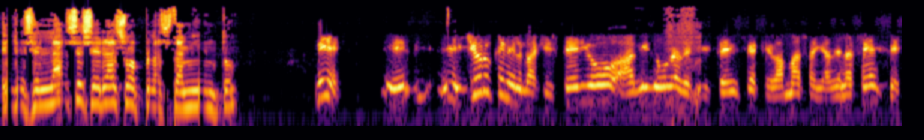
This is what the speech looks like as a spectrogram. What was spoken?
¿El desenlace será su aplastamiento? Mire, eh, eh, yo creo que en el magisterio ha habido una resistencia que va más allá de la gente.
